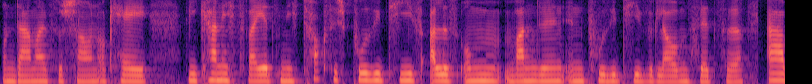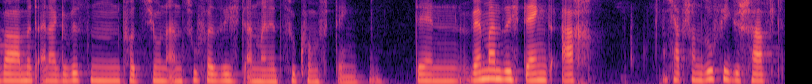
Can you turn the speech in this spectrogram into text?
und da mal zu schauen, okay, wie kann ich zwar jetzt nicht toxisch positiv alles umwandeln in positive Glaubenssätze, aber mit einer gewissen Portion an Zuversicht an meine Zukunft denken. Denn wenn man sich denkt, ach, ich habe schon so viel geschafft,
